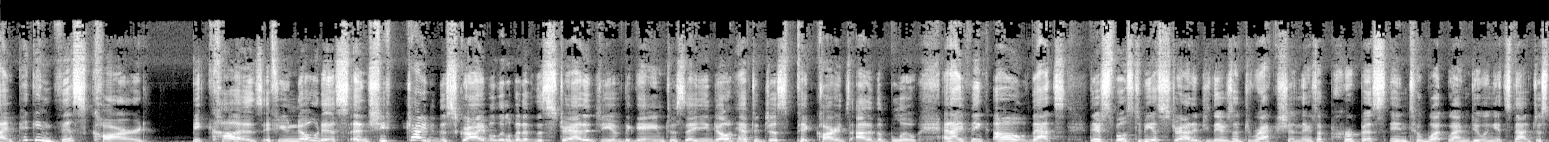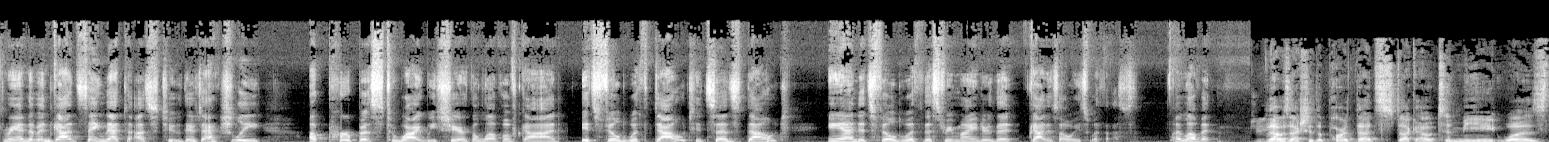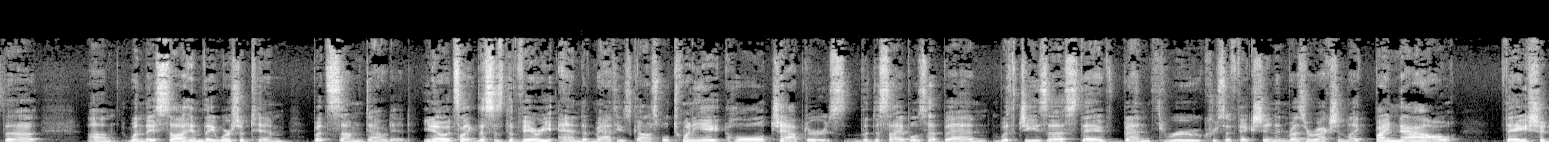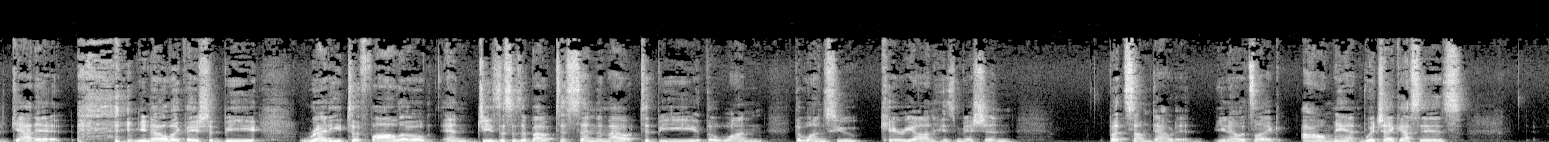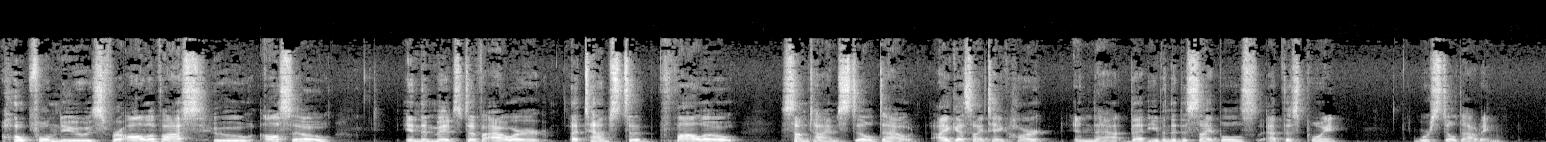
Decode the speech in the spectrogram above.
I'm picking this card because if you notice, and she tried to describe a little bit of the strategy of the game to say you don't have to just pick cards out of the blue. And I think, oh, that's, there's supposed to be a strategy. There's a direction. There's a purpose into what I'm doing. It's not just random. And God's saying that to us too. There's actually a purpose to why we share the love of God. It's filled with doubt. It says doubt. And it's filled with this reminder that God is always with us. I love it that was actually the part that stuck out to me was the um, when they saw him they worshipped him but some doubted. You know it's like this is the very end of matthew's gospel. 28 whole chapters. The disciples have been with jesus. They've been through crucifixion and resurrection. Like by now they should get it. You know like they should be ready to follow. And jesus is about to send them out to be the one the ones who carry on his mission but some doubted. You know, it's like, oh man, which I guess is hopeful news for all of us who also, in the midst of our attempts to follow, sometimes still doubt. I guess I take heart in that, that even the disciples at this point were still doubting.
